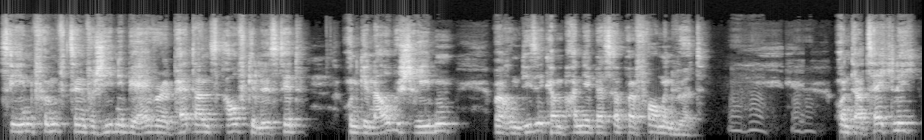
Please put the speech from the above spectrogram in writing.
10, 15 verschiedene Behavioral Patterns aufgelistet und genau beschrieben, warum diese Kampagne besser performen wird. Mhm, mh. Und tatsächlich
